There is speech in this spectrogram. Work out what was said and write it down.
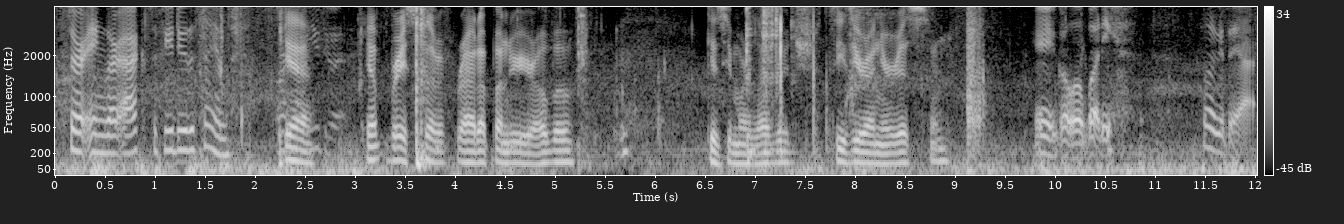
Sir Angler X, if you do the same. Or Yeah. How you do it. Yep, brace the rod up under your elbow. Gives you more leverage. It's easier on your wrists then. Here you go, little buddy. Look at that.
